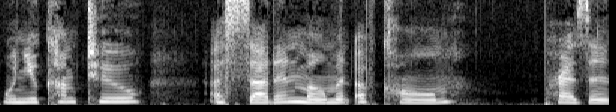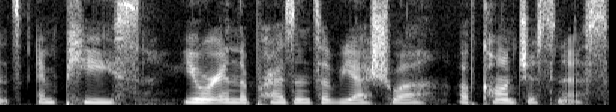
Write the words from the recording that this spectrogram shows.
When you come to a sudden moment of calm, presence, and peace, you are in the presence of Yeshua, of consciousness.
